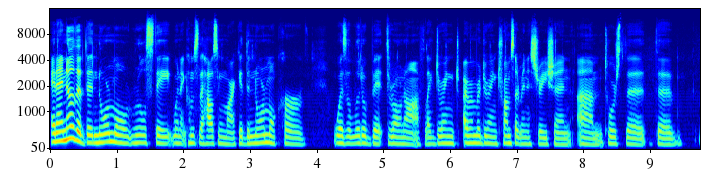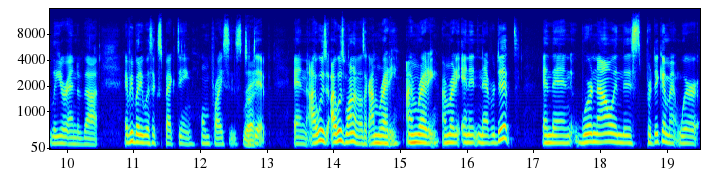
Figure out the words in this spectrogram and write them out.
And I know that the normal real estate, when it comes to the housing market, the normal curve was a little bit thrown off. Like during, I remember during Trump's administration, um, towards the the later end of that, everybody was expecting home prices to Right. dip, and I was I was one of them. I was like, I'm ready, I'm ready, I'm ready, and it never dipped. And then we're now in this predicament where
